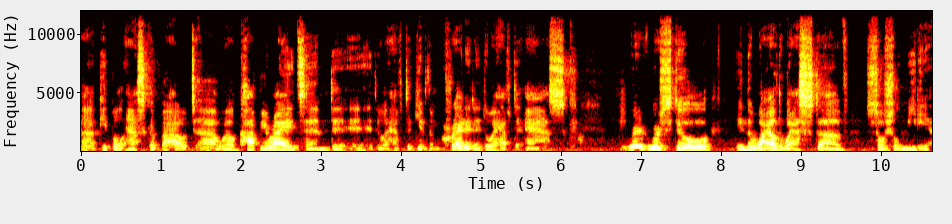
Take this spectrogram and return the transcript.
Uh, people ask about, uh, well, copyrights, and uh, do I have to give them credit, and do I have to ask? We're, we're still in the wild west of social media.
